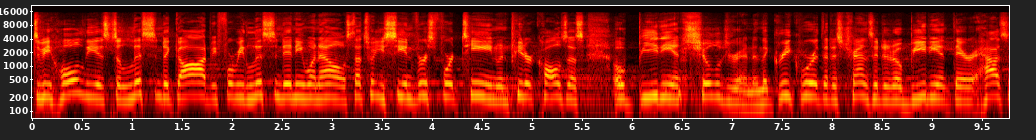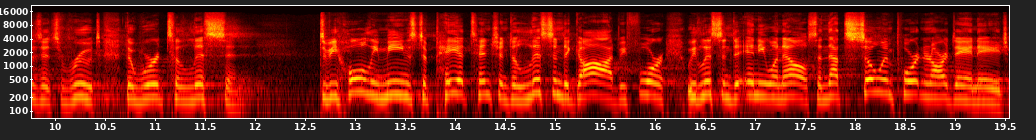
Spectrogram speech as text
To be holy is to listen to God before we listen to anyone else. That's what you see in verse 14 when Peter calls us obedient children. And the Greek word that is translated obedient there has as its root the word to listen. To be holy means to pay attention, to listen to God before we listen to anyone else. And that's so important in our day and age.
